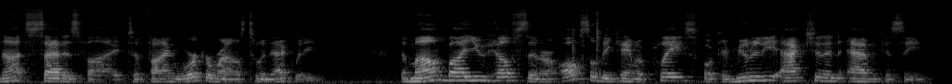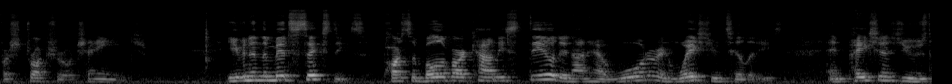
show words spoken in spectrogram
not satisfied to find workarounds to inequity. The Mound Bayou Health Center also became a place for community action and advocacy for structural change. Even in the mid 60s, parts of Bolivar County still did not have water and waste utilities, and patients used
